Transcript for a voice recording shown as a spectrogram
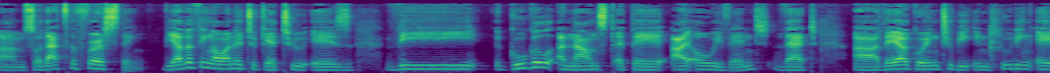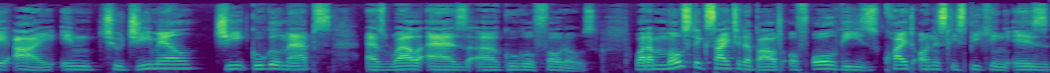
Um, so that's the first thing. The other thing I wanted to get to is the Google announced at the I/O event that uh, they are going to be including AI into Gmail, G- Google Maps, as well as uh, Google Photos. What I'm most excited about of all these, quite honestly speaking, is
